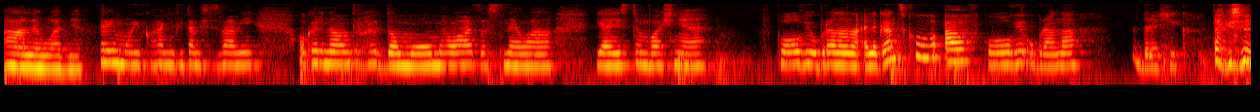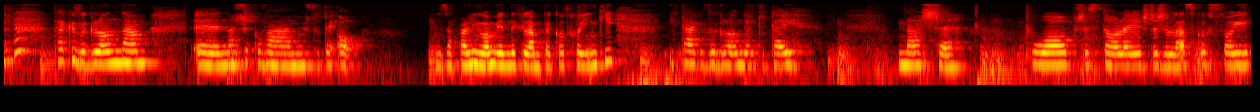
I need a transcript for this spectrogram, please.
Ale ładnie. Hej moi kochani, witam się z Wami. Ogarnęłam trochę w domu, mała zasnęła. Ja jestem właśnie w połowie ubrana na elegancko, a w połowie ubrana w dresik. Także tak wyglądam. Yy, naszykowałam już tutaj, o, zapaliłam jednych lampek od choinki. I tak wygląda tutaj nasze tło przy stole, jeszcze żelazko stoi.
